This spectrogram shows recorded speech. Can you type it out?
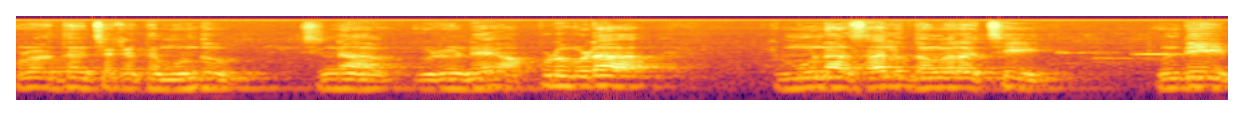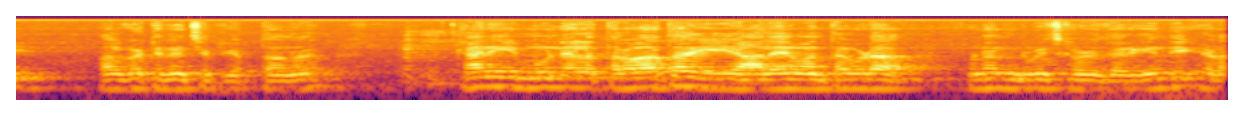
పునరుద్ధరించకంటే ముందు చిన్న గుడి ఉండే అప్పుడు కూడా మూడు నాలుగు సార్లు దొంగలు వచ్చి ఉండి పాల్గొట్టినని చెప్పి చెప్తా ఉన్నారు. కానీ ఈ మూడు నెలల తర్వాత ఈ ఆలయం అంతా కూడా పునర్నిర్మించుకోవడం జరిగింది. ఇక్కడ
